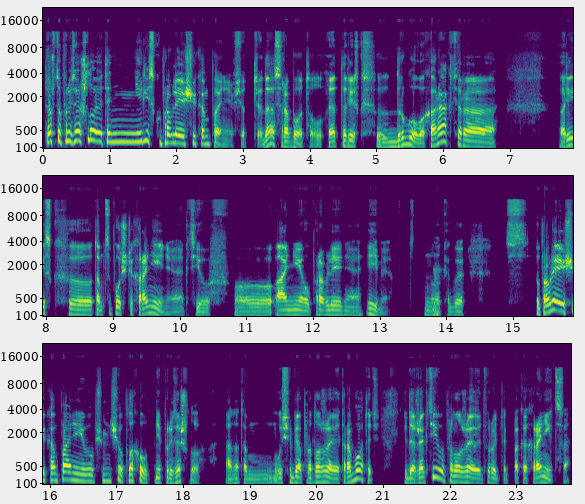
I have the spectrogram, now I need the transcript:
то, что произошло, это не риск управляющей компании все-таки, да, сработал. Это риск другого характера, риск э, там, цепочки хранения активов, а не управления ими. Ну, как бы с управляющей компанией, в общем, ничего плохого не произошло. Она там у себя продолжает работать, и даже активы продолжают вроде как пока храниться,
